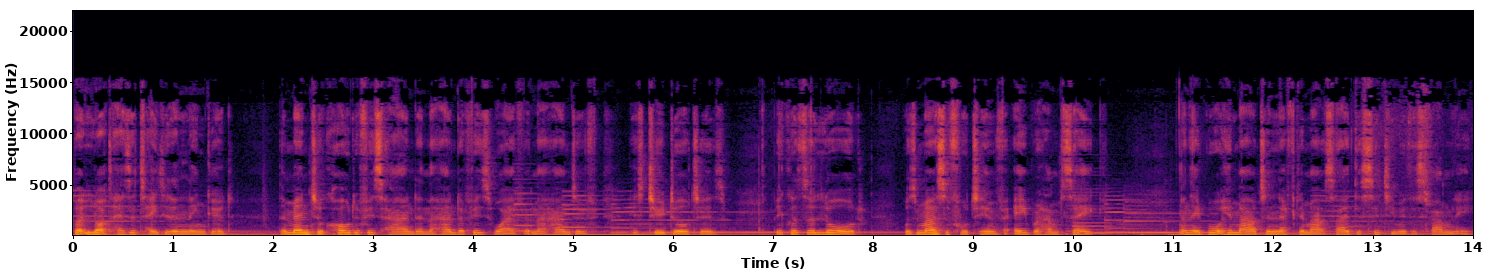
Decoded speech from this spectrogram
But Lot hesitated and lingered. The men took hold of his hand, and the hand of his wife, and the hand of his two daughters, because the Lord was merciful to him for Abraham's sake. And they brought him out and left him outside the city with his family.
